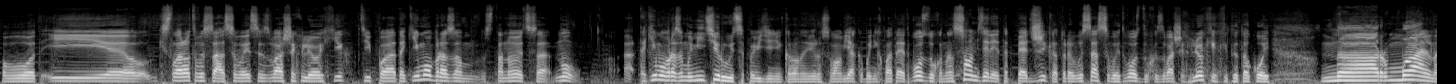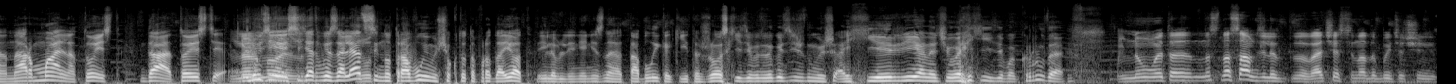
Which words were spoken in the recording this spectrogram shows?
вот, и э, кислород высасывается из ваших легких, типа таким образом становится, ну, Таким образом имитируется поведение коронавируса. Вам якобы не хватает воздуха. На самом деле это 5G, который высасывает воздух из ваших легких, и ты такой нормально, нормально. То есть, да, то есть э, люди Нормально. сидят в изоляции, но траву им еще кто-то продает. Или, блин, я не знаю, таблы какие-то жесткие. Типа, ты такой сидишь, думаешь, охеренно, чуваки, типа, круто. Ну, это на, на самом деле отчасти надо быть очень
